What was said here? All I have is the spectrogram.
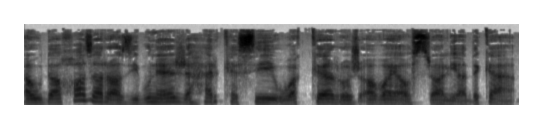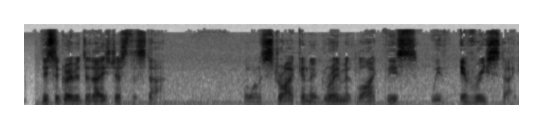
او داخواز رازیبون جهر کسی وک روژ آوای استرالیا دکه. This agreement today is just the start. I want to strike an agreement like this with every state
